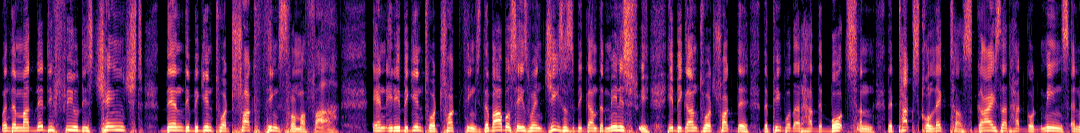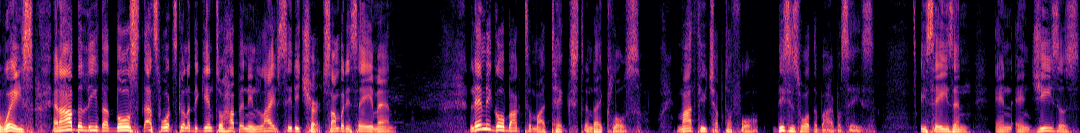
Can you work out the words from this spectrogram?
When the magnetic field is changed, then they begin to attract things from afar. And, and you begin to attract things. The Bible says when Jesus began the ministry, he began to attract the, the people that had the boats and the tax collectors, guys that had got means and ways. And I believe that those that's what's going to begin to happen in Life City Church. Somebody say amen. Let me go back to my text and I close. Matthew chapter 4. This is what the Bible says. It says, and, and, and Jesus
